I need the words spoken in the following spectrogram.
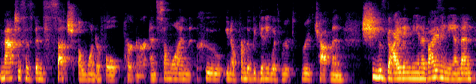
Matches has been such a wonderful partner and someone who, you know, from the beginning with Ruth, Ruth Chapman, she was guiding me and advising me. And then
